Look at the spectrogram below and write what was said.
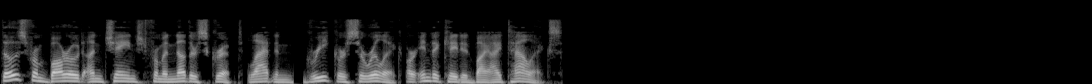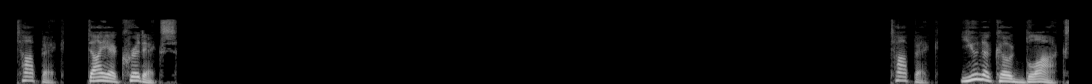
Those from borrowed unchanged from another script Latin, Greek or Cyrillic are indicated by italics. Diacritics Topic: Unicode blocks.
